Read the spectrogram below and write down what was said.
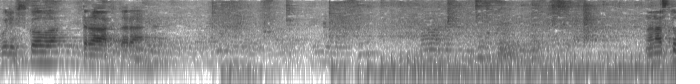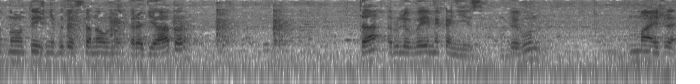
гулівського трактора. На наступному тижні буде встановлений радіатор та рульовий механізм. Двигун майже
